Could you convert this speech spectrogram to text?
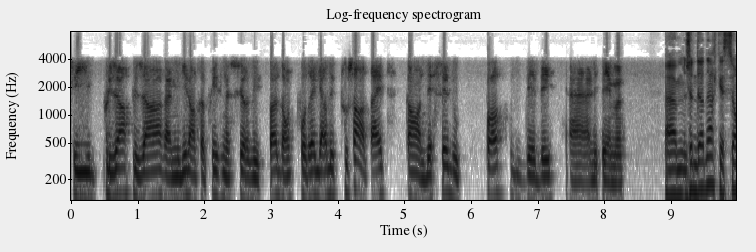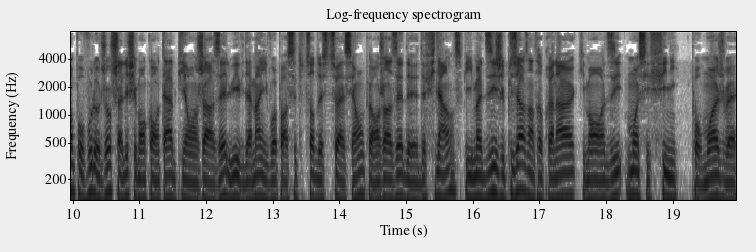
si plusieurs plusieurs milliers d'entreprises ne survivent pas. Donc, il faudrait garder tout ça en tête quand on décide ou pas d'aider les PME. Euh, j'ai une dernière question pour vous. L'autre jour, je suis allé chez mon comptable, puis on jasait. Lui, évidemment, il voit passer toutes sortes de situations, puis on jasait de, de finances. Puis il m'a dit, j'ai plusieurs entrepreneurs qui m'ont dit, moi, c'est fini pour moi. Je vais,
